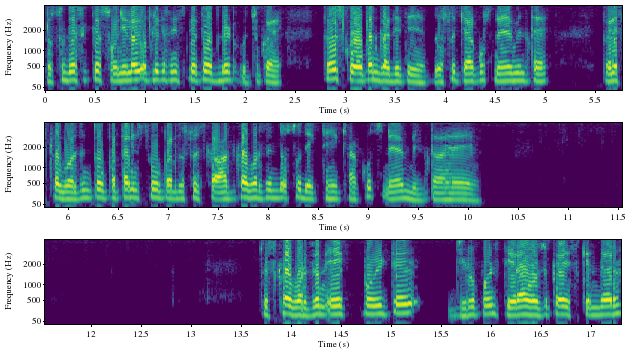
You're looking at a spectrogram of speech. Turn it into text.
दोस्तों देख सकते हैं सोनी लाइव एप्लीकेशन इस पर तो अपडेट हो चुका है। तो इसको ओपन कर देते हैं। दोस्तों क्या कुछ नया मिलता है? पहले इसका वर्जन तो पता नहीं पर दोस्तों इसका आज का वर्जन दोस्तों देखते हैं क्या कुछ नया मिलता है। तो इसका वर्जन एक पॉइंट ज़ीरो पॉइंट तेरह हो चुका है इसके अंदर।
